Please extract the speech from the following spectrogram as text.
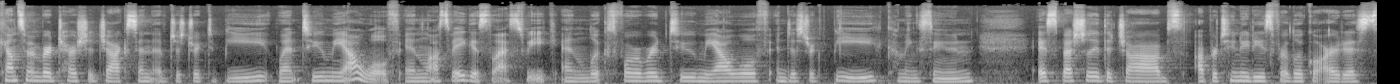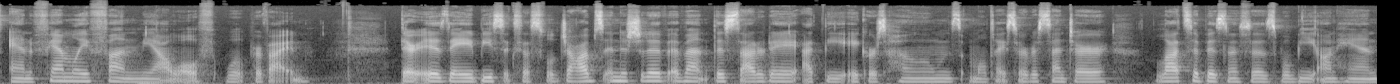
Councilmember Tarsha Jackson of District B went to Meow Wolf in Las Vegas last week and looks forward to Meow Wolf in District B coming soon, especially the jobs, opportunities for local artists, and family fun Meow Wolf will provide. There is a Be Successful Jobs Initiative event this Saturday at the Acres Homes Multi Service Center. Lots of businesses will be on hand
